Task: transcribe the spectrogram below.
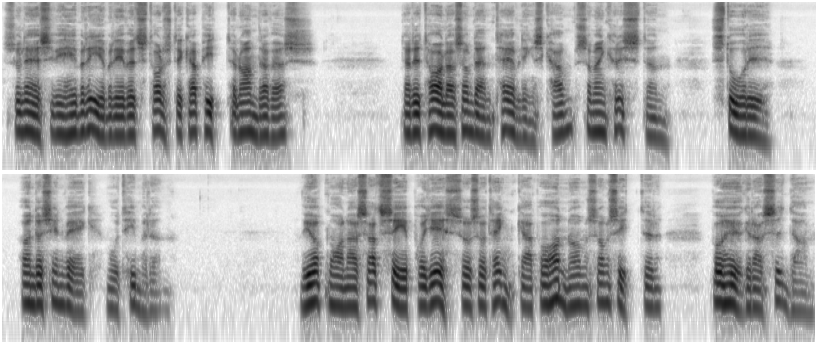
Så läser vi Hebreerbrevets tolfte kapitel och andra vers, där det talas om den tävlingskamp som en kristen står i under sin väg mot himlen. Vi uppmanas att se på Jesus och tänka på honom som sitter på högra sidan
